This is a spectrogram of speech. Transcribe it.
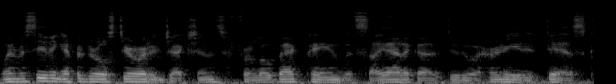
When receiving epidural steroid injections for low back pain with sciatica due to a herniated disc,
